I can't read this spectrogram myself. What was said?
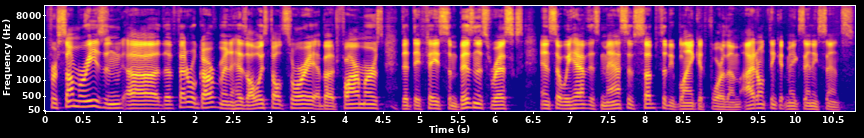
For some reason, uh, the federal government has always felt sorry about farmers, that they face some business risks, and so we have this massive subsidy blanket for them. I don't think it makes any sense.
